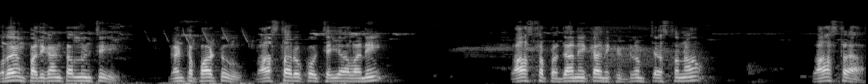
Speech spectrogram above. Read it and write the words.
ఉదయం పది గంటల నుంచి గంట పాటు రాస్తారోకో చేయాలని రాష్ట్ర ప్రజానీకానికి విజ్ఞప్తి చేస్తున్నాం. రాష్ట్ర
